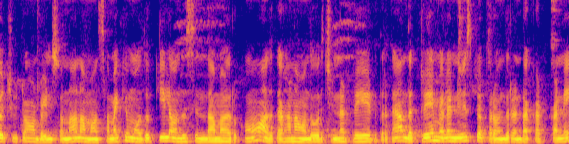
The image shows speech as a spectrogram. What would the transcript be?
வச்சுக்கிட்டோம் அப்படின்னு சொன்னால் நம்ம சமைக்கும் போது கீழே வந்து சிந்தாமல் இருக்கும். அதுக்காக நான் வந்து ஒரு சின்ன ட்ரே எடுத்திருக்கேன். அந்த ட்ரே மேலே நியூஸ் பேப்பரை வந்து ரெண்டாக கட் பண்ணி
